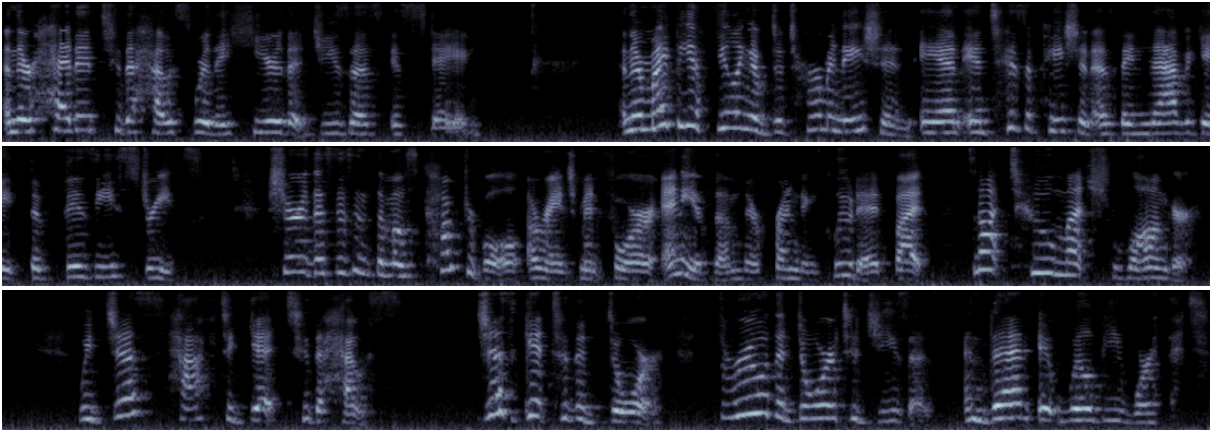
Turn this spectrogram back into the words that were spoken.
And they're headed to the house where they hear that Jesus is staying. And there might be a feeling of determination and anticipation as they navigate the busy streets. Sure, this isn't the most comfortable arrangement for any of them, their friend included, but it's not too much longer. We just have to get to the house, just get to the door, through the door to Jesus, and then it will be worth it.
